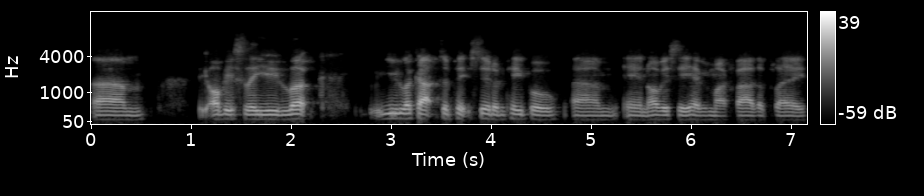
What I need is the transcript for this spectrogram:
Um, obviously you look you look up to certain people, um, and obviously having my father play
